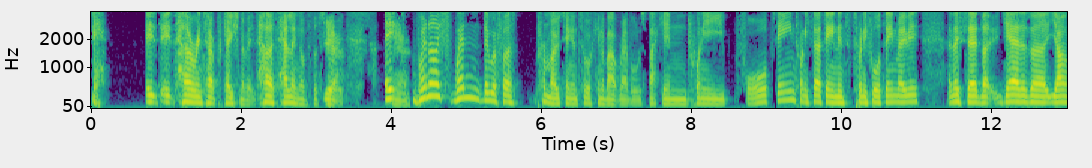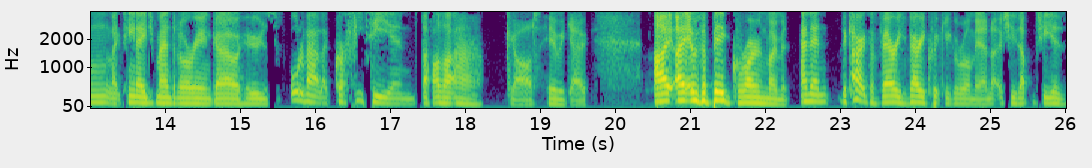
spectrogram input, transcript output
Yeah, it's it's her interpretation of it. It's her telling of the story. Yeah. It's yeah. when I when they were first promoting and talking about Rebels back in 2014, 2013 into 2014 maybe, and they said like yeah, there's a young like teenage Mandalorian girl who's all about like graffiti and stuff. I was like, oh god, here we go. I, I, it was a big groan moment, and then the character very very quickly grew on me, and she's up. She is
